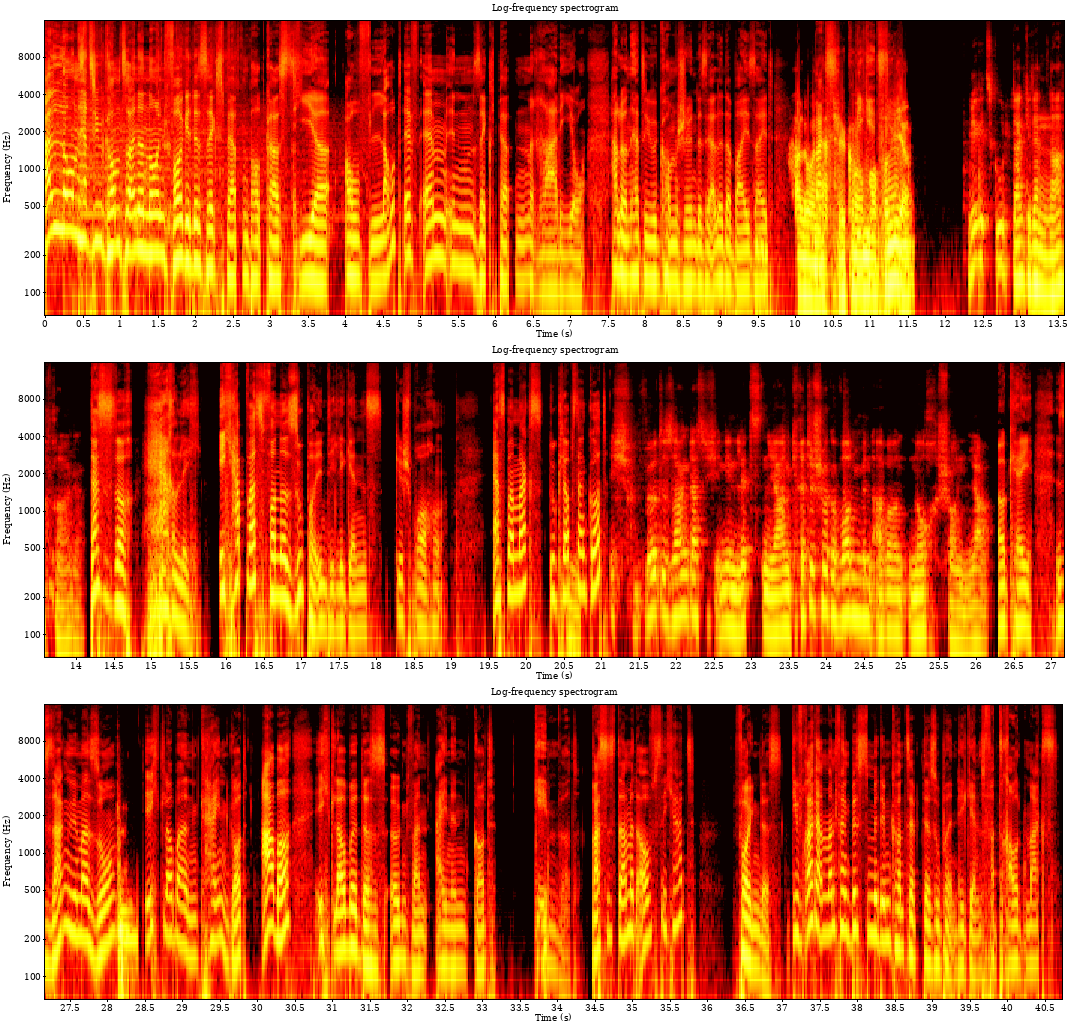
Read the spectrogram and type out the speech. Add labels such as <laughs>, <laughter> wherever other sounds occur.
Hallo und herzlich willkommen zu einer neuen Folge des Experten-Podcasts hier auf Laut FM im Sexperten-Radio. Hallo und herzlich willkommen, schön, dass ihr alle dabei seid. Hallo und Max, herzlich willkommen auch von mir. Mir geht's gut, danke der Nachfrage. Das ist doch herrlich. Ich habe was von der Superintelligenz gesprochen. Erstmal, Max, du glaubst an Gott? Ich würde sagen, dass ich in den letzten Jahren kritischer geworden bin, aber noch schon, ja. Okay, sagen wir mal so, ich glaube an keinen Gott, aber ich glaube, dass es irgendwann einen Gott geben wird. Was es damit auf sich hat? Folgendes. Die Frage am Anfang, bist du mit dem Konzept der Superintelligenz vertraut, Max?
